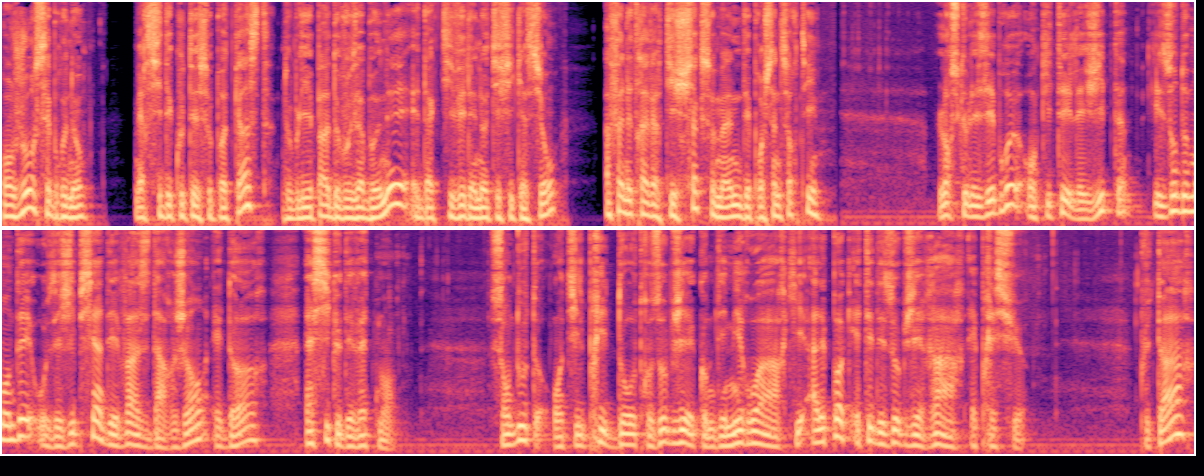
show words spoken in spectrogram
Bonjour, c'est Bruno. Merci d'écouter ce podcast. N'oubliez pas de vous abonner et d'activer les notifications afin d'être averti chaque semaine des prochaines sorties. Lorsque les Hébreux ont quitté l'Égypte, ils ont demandé aux Égyptiens des vases d'argent et d'or ainsi que des vêtements. Sans doute ont-ils pris d'autres objets comme des miroirs qui à l'époque étaient des objets rares et précieux. Plus tard,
